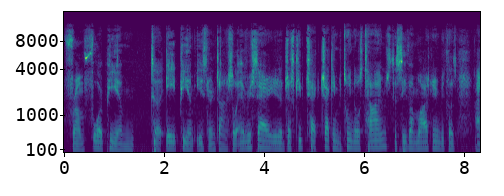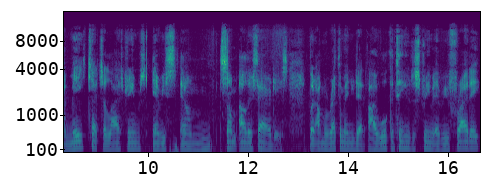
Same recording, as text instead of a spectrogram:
from 4 p.m to 8 p.m. Eastern time. So every Saturday, to just keep check checking between those times to see if I'm live streaming because I may catch a live streams every um some other Saturdays. But I'm gonna recommend you that I will continue to stream every Friday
